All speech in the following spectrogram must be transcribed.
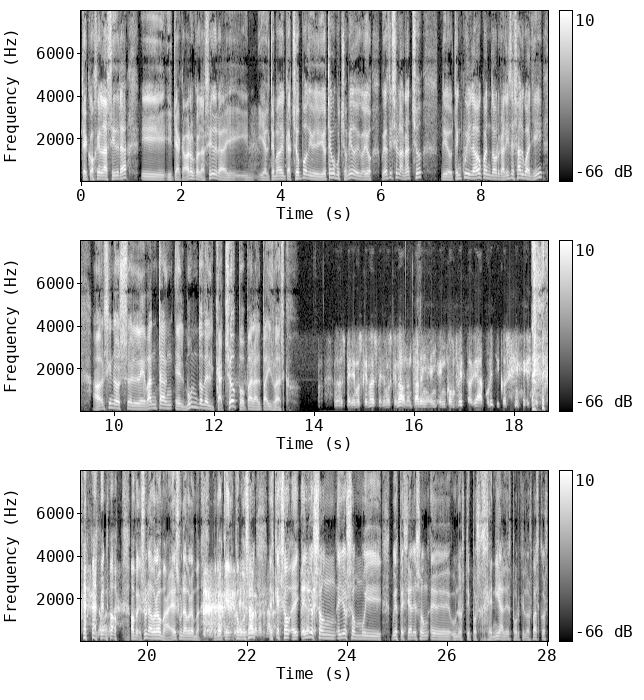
te cogen la sidra y, y te acabaron con la sidra. Y, y el tema del cachopo, digo, yo tengo mucho miedo. Digo yo, voy a decírselo a Nacho, digo, ten cuidado cuando organices algo allí, a ver si nos levantan el mundo del cachopo para el País Vasco. Bueno, esperemos que no, esperemos que no, no entrar en, en- en conflictos ya políticos. No, hombre, es una broma, ¿eh? es una broma. Pero que como Es son, broma, es que son, eh, ellos son, ellos son muy, muy especiales, son eh, unos tipos geniales, porque los vascos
